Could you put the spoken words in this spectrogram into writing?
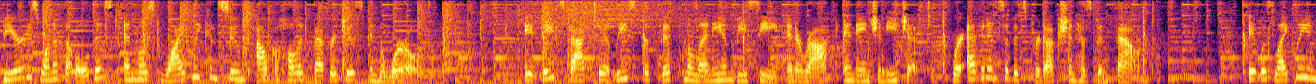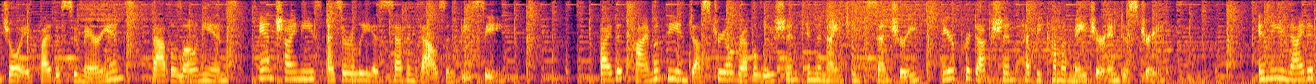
Beer is one of the oldest and most widely consumed alcoholic beverages in the world. It dates back to at least the 5th millennium BC in Iraq and ancient Egypt, where evidence of its production has been found. It was likely enjoyed by the Sumerians, Babylonians, and Chinese as early as 7000 BC. By the time of the Industrial Revolution in the 19th century, beer production had become a major industry. In the United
